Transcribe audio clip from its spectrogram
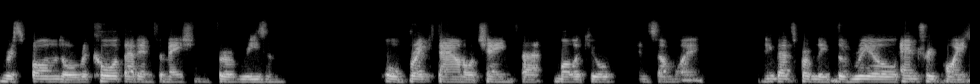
respond or record that information for a reason or break down or change that molecule in some way. I think that's probably the real entry point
